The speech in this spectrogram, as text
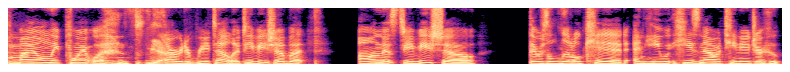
My only point was Yeah. sorry to retell a TV show, but on this TV show, there was a little kid, and he he's now a teenager who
